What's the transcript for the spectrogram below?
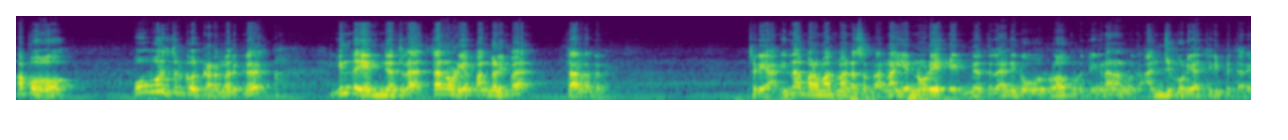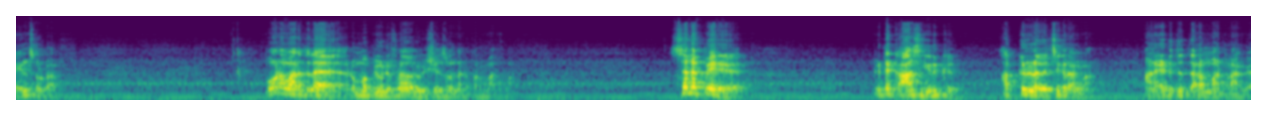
அப்போது ஒவ்வொருத்தருக்கும் ஒரு கடமை இருக்குது இந்த யஜ்ஞத்தில் தன்னுடைய பங்களிப்பை தர்றதில்ல சரியா? இதுதான் பரமாத்மா என்ன சொல்கிறாருன்னா என்னுடைய யஜ்ஞத்தில் நீங்கள் ஒரு ரூபா கொடுத்தீங்கன்னா நான் உங்களுக்கு அஞ்சு கோடியாக திருப்பி தரேன்னு சொல்கிறார் போன வாரத்தில் ரொம்ப பியூட்டிஃபுல்லாக ஒரு விஷயம் சொன்னார் பரமாத்மா. சில பேர் கிட்ட காசு இருக்குது அக்கிளில் வச்சுக்கிறாங்களாம். ஆனால் எடுத்து தர மாட்றாங்க.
